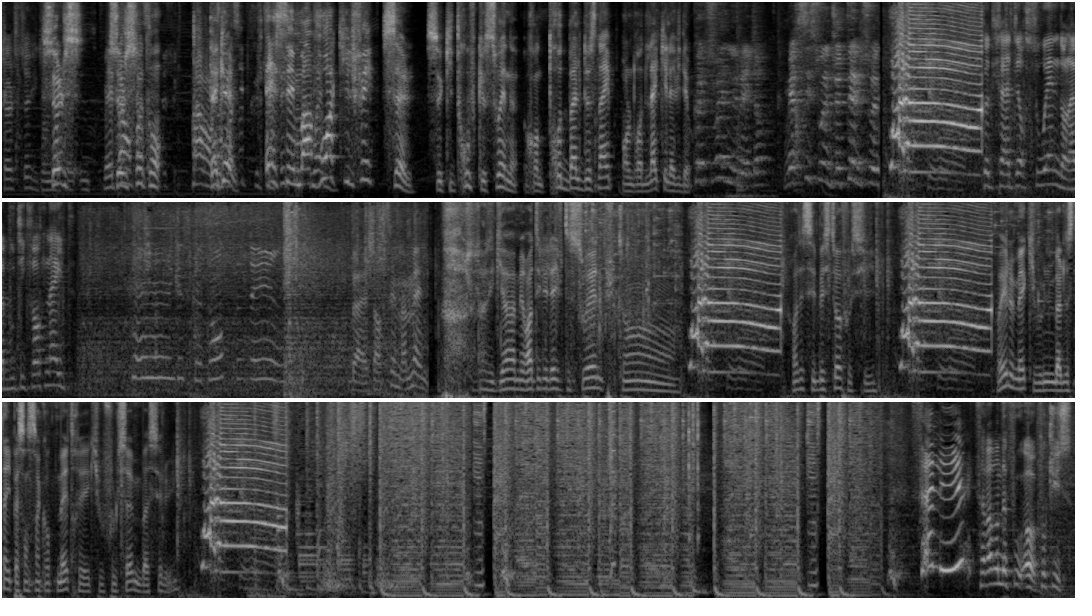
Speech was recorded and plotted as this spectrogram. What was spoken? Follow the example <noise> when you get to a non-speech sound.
Seuls ceux qui ont Seuls, ceux ont... Ta gueule Eh, c'est ma voix qui le fait Seuls ceux qui trouvent que Swen rentre trop de balles de snipe ont le droit de liker la vidéo. Code Swen, le mec, hein. Merci Swen, je t'aime Swen. Code créateur Swen dans la boutique Fortnite. Qu'est-ce que t'en fais Bah, j'en sais, ma mène. Oh là là, les gars, mais regardez les lives de Swen, putain. Voilà Regardez ses best-of aussi. Voilà Vous voyez le mec qui vous met une balle de snipe à 150 mètres et qui vous fout le seum, bah c'est lui. Salut Ça va bande de fous? Oh, focus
